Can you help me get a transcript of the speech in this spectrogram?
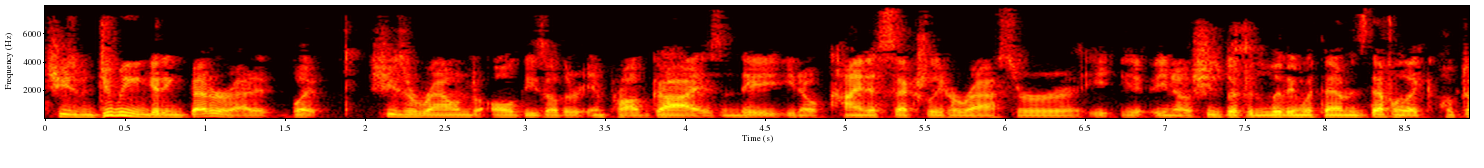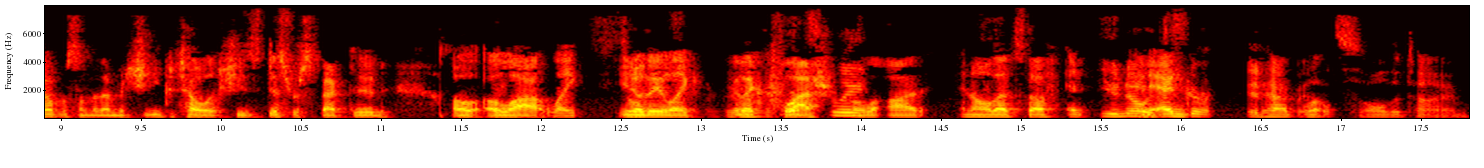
she's been doing and getting better at it, but she's around all these other improv guys, and they you know kind of sexually harass her. You know she's been living with them, is definitely like hooked up with some of them, but she, you could tell like she's disrespected a, a lot. Like you know they like they like flash her a lot and all that stuff. And, you know, and Edgar it happens all the time.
